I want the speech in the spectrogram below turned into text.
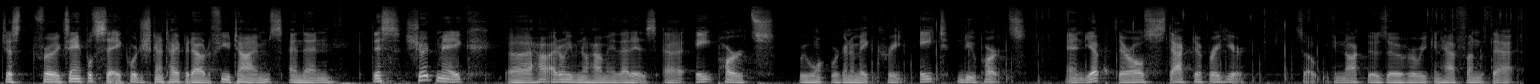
just for example's sake, we're just going to type it out a few times, and then this should make, uh, how, I don't even know how many that is, uh, eight parts. We want, we're going to make create eight new parts. And yep, they're all stacked up right here. So we can knock those over, we can have fun with that.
